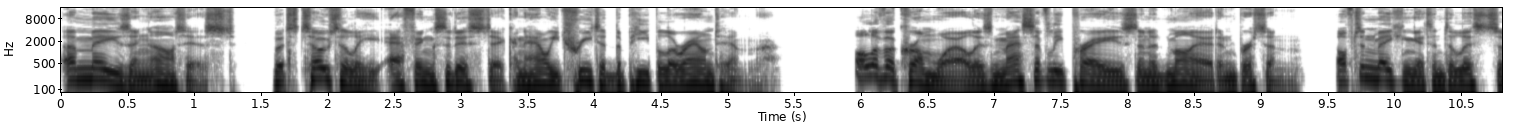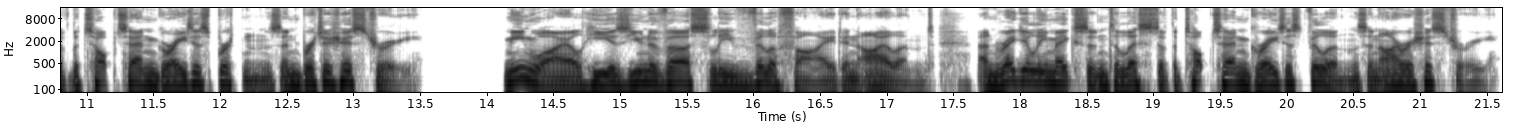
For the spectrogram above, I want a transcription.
amazing artist, but totally effing sadistic in how he treated the people around him. Oliver Cromwell is massively praised and admired in Britain, often making it into lists of the top 10 greatest Britons in British history. Meanwhile, he is universally vilified in Ireland and regularly makes it into lists of the top 10 greatest villains in Irish history.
